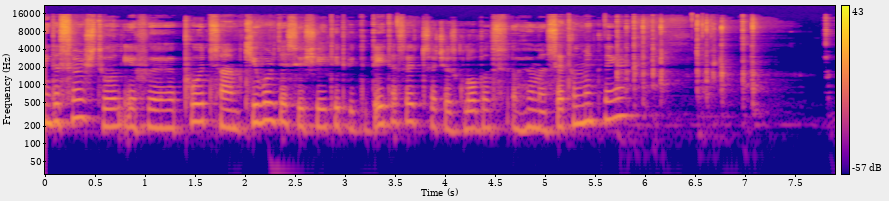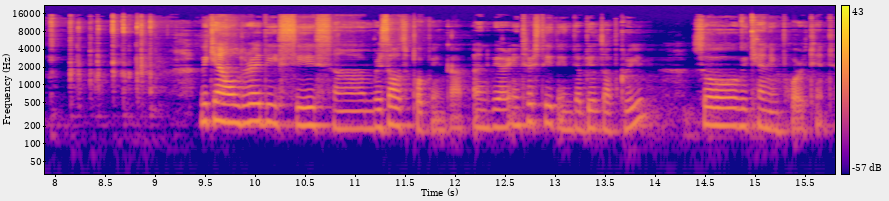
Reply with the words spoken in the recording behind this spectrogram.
In the search tool, if we put some keywords associated with the dataset such as global uh, human settlement layer, we can already see some results popping up and we are interested in the build-up grid so we can import it.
